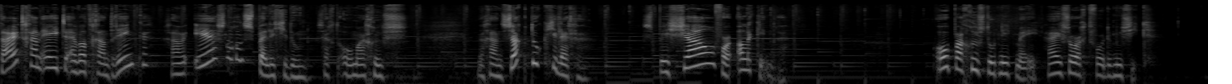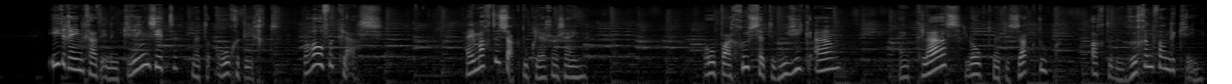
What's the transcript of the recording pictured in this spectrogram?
Taart gaan eten en wat gaan drinken, gaan we eerst nog een spelletje doen, zegt oma Guus. We gaan zakdoekje leggen, speciaal voor alle kinderen. Opa Guus doet niet mee, hij zorgt voor de muziek. Iedereen gaat in een kring zitten met de ogen dicht, behalve Klaas. Hij mag de zakdoeklegger zijn. Opa Guus zet de muziek aan en Klaas loopt met de zakdoek achter de ruggen van de kring.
